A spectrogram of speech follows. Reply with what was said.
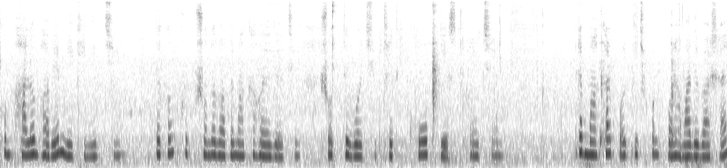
খুব ভালোভাবে মেখে নিচ্ছি। দেখুন, খুব সুন্দরভাবে মাখা হয়ে গেছে। সত্যি বলছি, খেতে খুব টেস্ট হয়েছে। এটা মাখার পর, কিছুক্ষণ পর আমাদের বাসায়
